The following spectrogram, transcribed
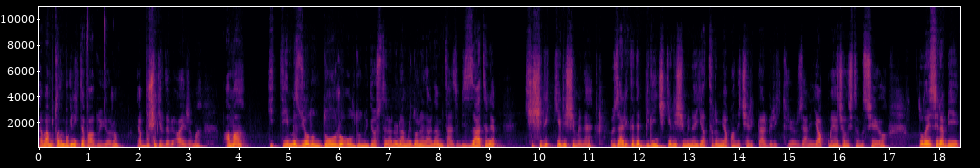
ya ben bu tanımı bugün ilk defa duyuyorum. Ya bu şekilde bir ayrımı. Ama gittiğimiz yolun doğru olduğunu gösteren önemli donelerden bir tanesi. Biz zaten hep kişilik gelişimine, Özellikle de bilinç gelişimine yatırım yapan içerikler biriktiriyoruz. Yani yapmaya çalıştığımız şey o. Dolayısıyla bir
